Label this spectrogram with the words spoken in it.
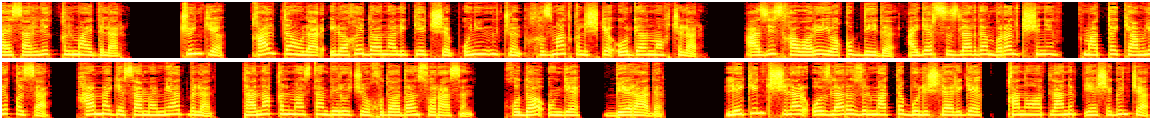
qaysarlik qilmaydilar. Chunki qalbdan ular ilohiy donolikka yetishib uning uchun xizmat qilishga o'rganmoqchilar. Aziz havoriy yoqub deydi agar sizlardan biron kishining hikmati kamlik qilsa hammaga samimiyat bilan ta'na qilmasdan beruvchi xudodan so'rasin. Xudo unga beradi. Lekin kishilar o'zlari zulmatda bo'lishlariga qanoatlanib yashaguncha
